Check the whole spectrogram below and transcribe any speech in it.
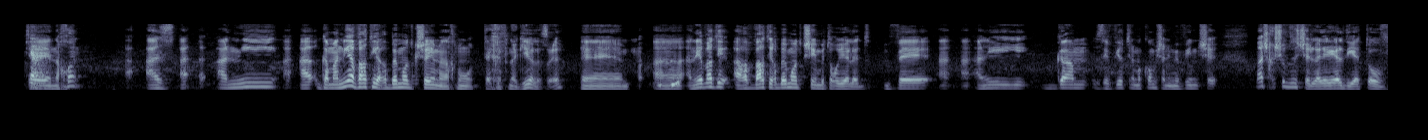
כן. נכון, אז אני, גם אני עברתי הרבה מאוד קשיים, אנחנו תכף נגיע לזה, אמ, אני עברתי, עברתי הרבה מאוד קשיים בתור ילד, ואני גם, זה הביא אותי למקום שאני מבין שמה שחשוב זה שלילד יהיה טוב,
